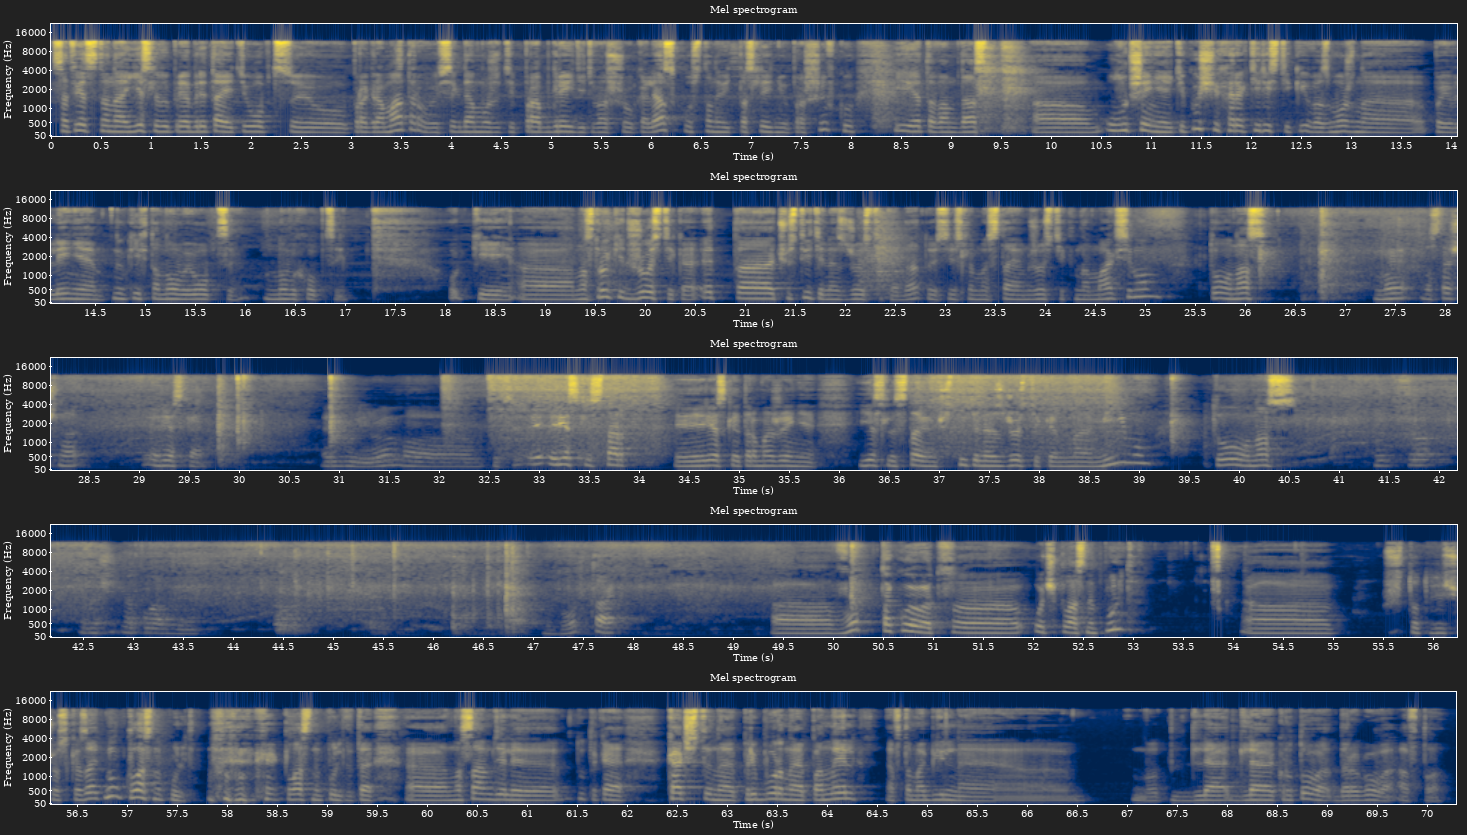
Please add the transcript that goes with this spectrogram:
Соответственно, если вы приобретаете опцию программатор, вы всегда можете проапгрейдить вашу коляску, установить последнюю прошивку, и это вам даст э, улучшение текущих характеристик и, возможно, появление ну, каких-то новых опций, новых опций. Окей, а, настройки джойстика. Это чувствительность джойстика, да, то есть если мы ставим джойстик на максимум, то у нас мы достаточно резко регулируем. Э, э, резкий старт, резкое торможение. Если ставим чувствительность джойстика на минимум, то у нас все значительно плавнее. Вот так. А, вот такой вот э, очень классный пульт. А, что тут еще сказать? Ну, классный пульт. классный пульт. Это э, на самом деле ну, такая качественная приборная панель автомобильная э, вот, для, для крутого, дорогого авто.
